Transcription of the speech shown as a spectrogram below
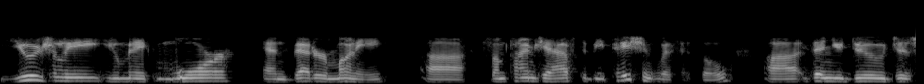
Usually, you make more and better money. Uh, sometimes you have to be patient with it, though, uh, than you do just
